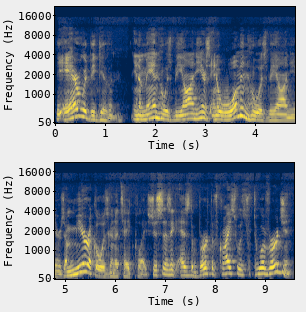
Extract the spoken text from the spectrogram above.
The heir would be given in a man who was beyond years, in a woman who was beyond years. A miracle was going to take place, just as, it, as the birth of Christ was to a virgin.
